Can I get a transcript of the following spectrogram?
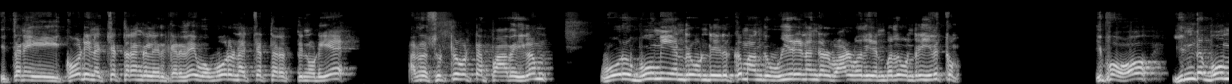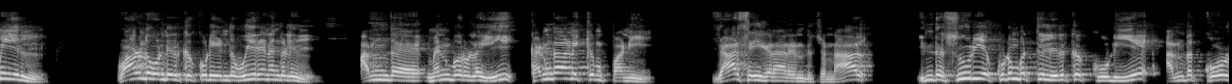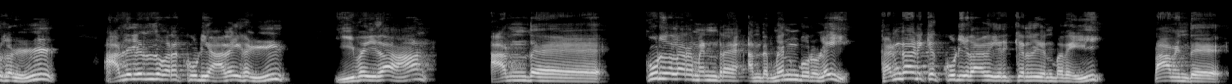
இத்தனை கோடி நட்சத்திரங்கள் இருக்கிறதே ஒவ்வொரு நட்சத்திரத்தினுடைய அந்த சுற்றுவட்ட பாதையிலும் ஒரு பூமி என்று ஒன்று இருக்கும் அங்கு உயிரினங்கள் வாழ்வது என்பது ஒன்று இருக்கும். இப்போ இந்த பூமியில் வாழ்ந்து கொண்டிருக்கக்கூடிய இந்த உயிரினங்களில் அந்த மென்பொருளை கண்காணிக்கும் பணி யார் செய்கிறார் என்று சொன்னால் இந்த சூரிய குடும்பத்தில் இருக்கக்கூடிய அந்த கோள்கள் அதிலிருந்து வரக்கூடிய அலைகள் இவைதான் அந்த கூடுதலரம் என்ற அந்த மென்பொருளை கண்காணிக்கக்கூடியதாக இருக்கிறது என்பதை நாம் இந்த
